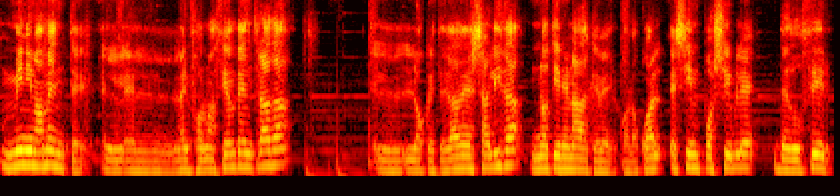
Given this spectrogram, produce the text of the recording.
mínimamente la información de entrada, lo que te da de salida no tiene nada que ver, con lo cual es imposible deducir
